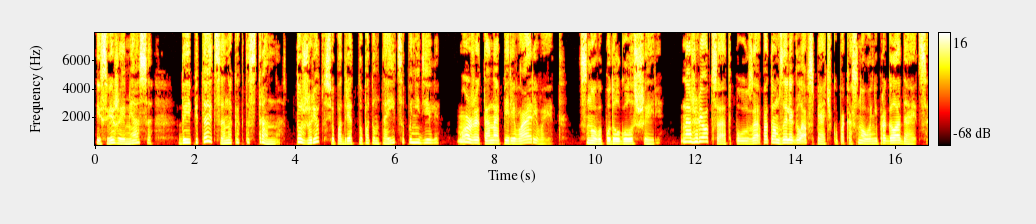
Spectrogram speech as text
и свежее мясо, да и питается она как-то странно. То жрет все подряд, то потом таится по неделе. «Может, она переваривает?» — снова подал голос Шерри. «Нажрется от пуза, а потом залегла в спячку, пока снова не проголодается.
